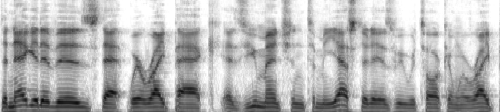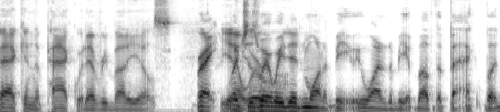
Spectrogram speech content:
the negative is that we're right back as you mentioned to me yesterday as we were talking we're right back in the pack with everybody else Right. You Which know, is where we didn't want to be. We wanted to be above the pack. But,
